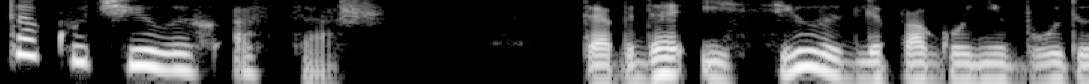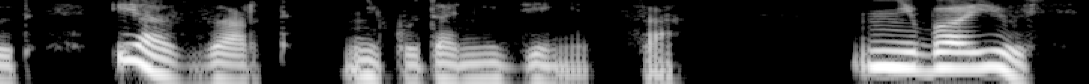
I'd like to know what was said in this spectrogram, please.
так учил их Асаш. Тогда и силы для погони будут, и азарт никуда не денется. «Не боюсь»,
